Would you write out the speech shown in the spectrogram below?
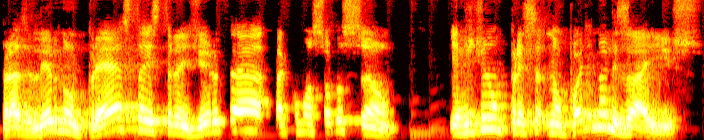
brasileiro não presta, estrangeiro tá, tá com uma solução. E a gente não, precisa, não pode analisar isso.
